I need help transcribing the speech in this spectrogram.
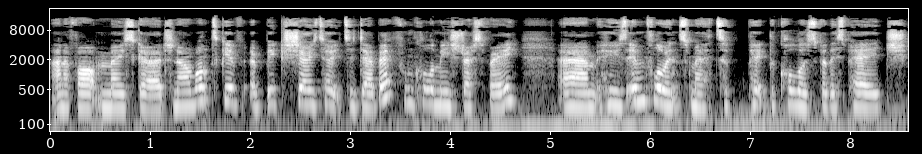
And I thought Mouse Guard. Now I want to give a big shout out to Debbie from Colour Me Stress Free, um, who's influenced me to pick the colours for this page.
